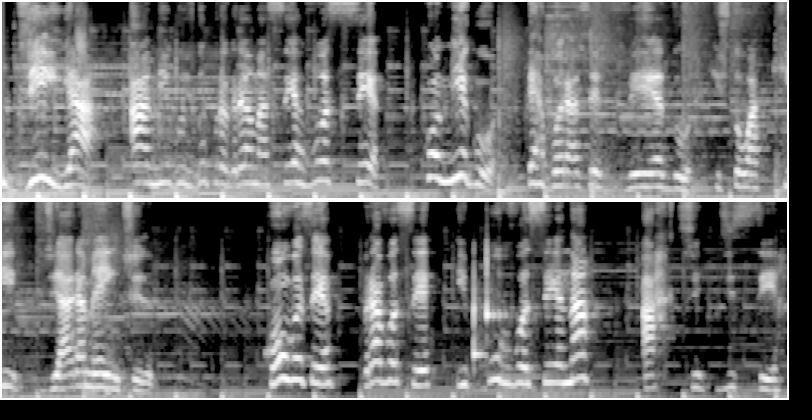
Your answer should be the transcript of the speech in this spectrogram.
Bom dia, amigos do programa Ser Você. Comigo, Débora Azevedo, que estou aqui diariamente com você, para você e por você na arte de ser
